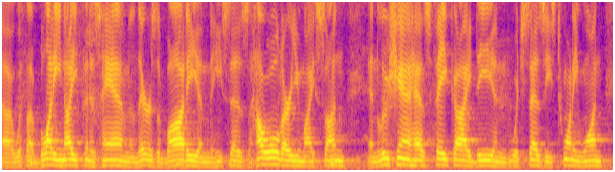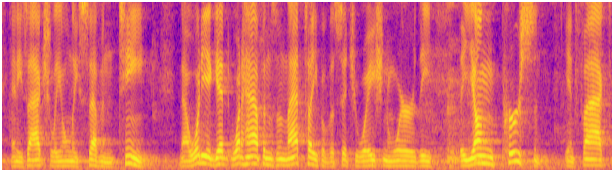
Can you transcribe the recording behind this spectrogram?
uh, with a bloody knife in his hand, and there's a body, and he says, How old are you, my son? and Lucien has fake ID and which says he's 21 and he's actually only 17. Now, what do you get? What happens in that type of a situation where the the young person, in fact,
